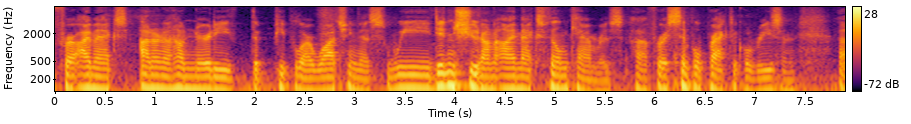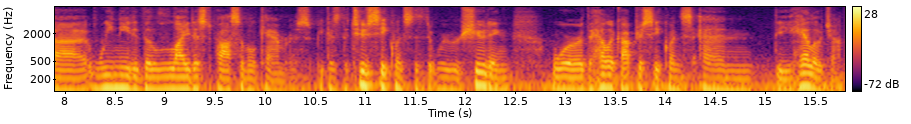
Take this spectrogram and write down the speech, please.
for IMAX, I don't know how nerdy the people are watching this. We didn't shoot on IMAX film cameras uh, for a simple practical reason. Uh, we needed the lightest possible cameras because the two sequences that we were shooting were the helicopter sequence and the halo jump.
